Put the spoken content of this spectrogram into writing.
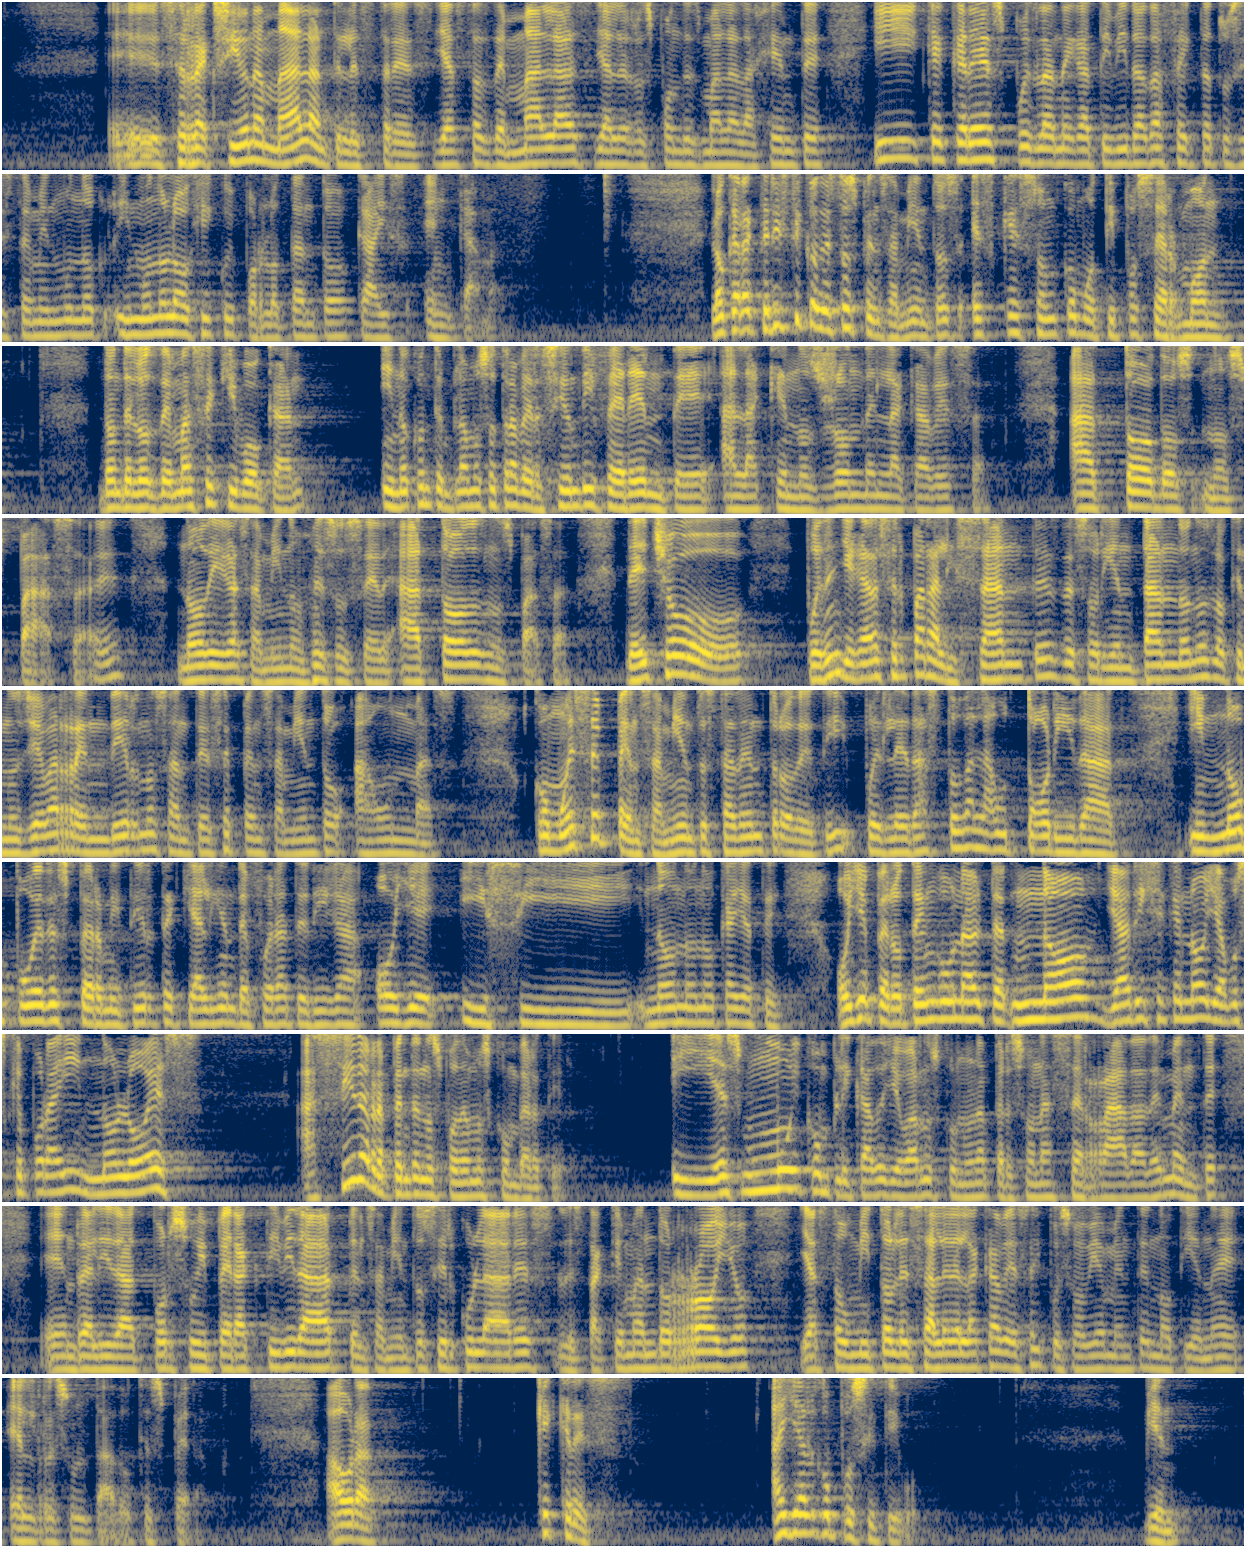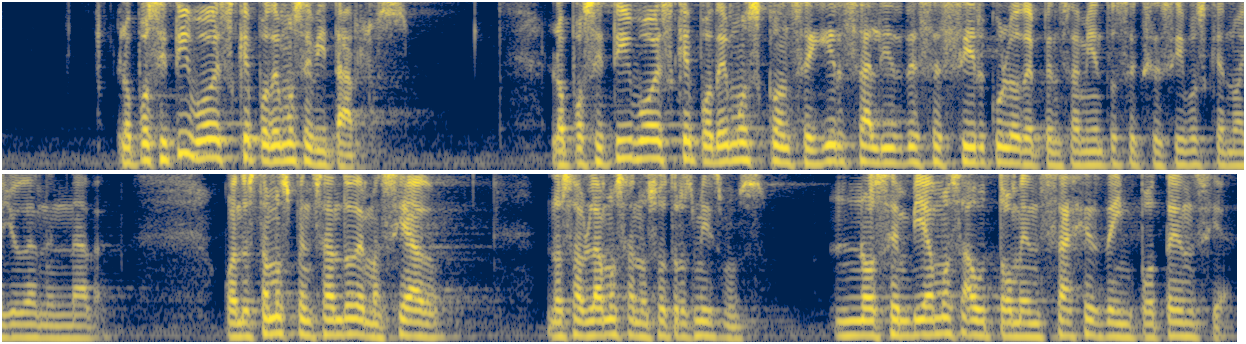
Eh, se reacciona mal ante el estrés, ya estás de malas, ya le respondes mal a la gente y ¿qué crees? Pues la negatividad afecta a tu sistema inmunológico y por lo tanto caes en cama. Lo característico de estos pensamientos es que son como tipo sermón, donde los demás se equivocan y no contemplamos otra versión diferente a la que nos ronda en la cabeza. A todos nos pasa. ¿eh? No digas a mí no me sucede, a todos nos pasa. De hecho, pueden llegar a ser paralizantes, desorientándonos, lo que nos lleva a rendirnos ante ese pensamiento aún más. Como ese pensamiento está dentro de ti, pues le das toda la autoridad y no puedes permitirte que alguien de fuera te diga, oye, y si... No, no, no, cállate. Oye, pero tengo un alter... No, ya dije que no, ya busqué por ahí, no lo es. Así de repente nos podemos convertir. Y es muy complicado llevarnos con una persona cerrada de mente, en realidad por su hiperactividad, pensamientos circulares, le está quemando rollo y hasta un mito le sale de la cabeza y pues obviamente no tiene el resultado que espera. Ahora, ¿qué crees? Hay algo positivo. Bien, lo positivo es que podemos evitarlos. Lo positivo es que podemos conseguir salir de ese círculo de pensamientos excesivos que no ayudan en nada. Cuando estamos pensando demasiado, nos hablamos a nosotros mismos, nos enviamos automensajes de impotencia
